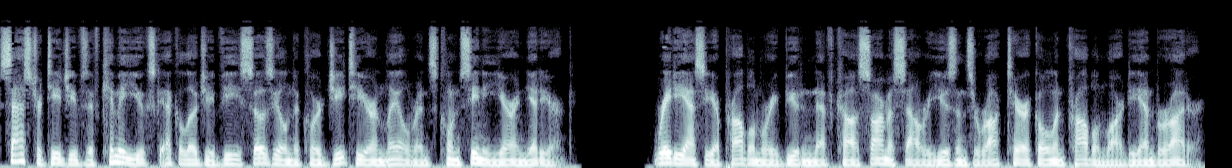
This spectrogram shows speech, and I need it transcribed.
Sastrategivs of Kimi Yuksk Ecology v Sozial Nuklur GTern Laelrins Klumsini Yeren Yediernk. Radiacia problemari buten neft cause sarma salary usen zerak terik olan problem lar dien berider.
